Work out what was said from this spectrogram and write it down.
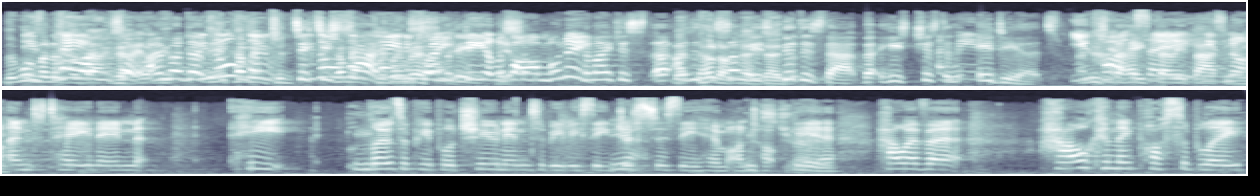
The woman He's at the paying- back sorry, there. what I'm you- not- are he's you also- coming to, he's also paying the a great deal of our money. Can I just. Uh, I But think hold on, somebody no, as no, good as that, but he's just I an mean, idiot. You can't say he's not entertaining. He, loads of people tune in to BBC just to see him on It's Top true. Gear. However, how can they possibly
